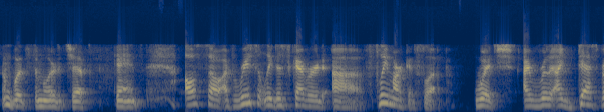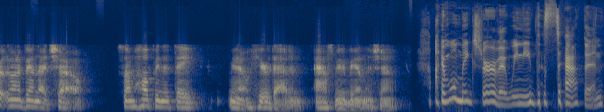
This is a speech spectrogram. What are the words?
somewhat similar to Chip Gaines. Also, I've recently discovered uh, Flea Market Flip, which I really, I desperately want to be on that show. So I'm hoping that they, you know, hear that and ask me to be on the show. I will make sure of it. We need this to happen.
